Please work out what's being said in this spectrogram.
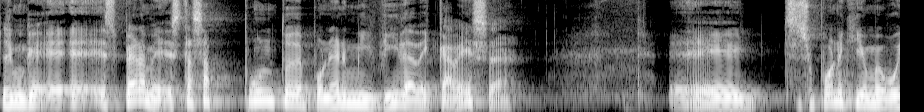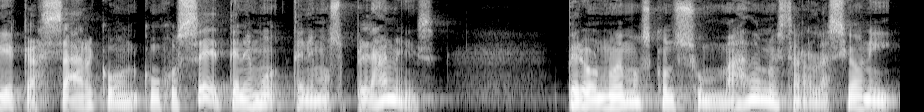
Es como que, eh, eh, espérame, estás a punto de poner mi vida de cabeza. Eh, se supone que yo me voy a casar con, con José, tenemos, tenemos planes pero no hemos consumado nuestra relación y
